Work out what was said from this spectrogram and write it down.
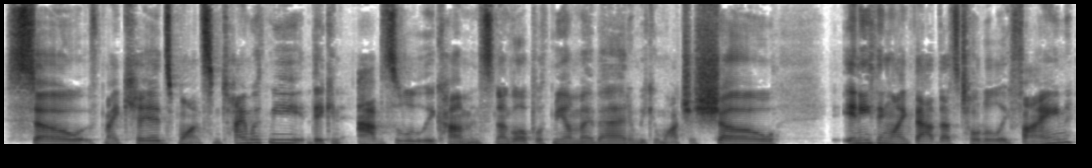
So if my kids want some time with me, they can absolutely come and snuggle up with me on my bed and we can watch a show. Anything like that, that's totally fine.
